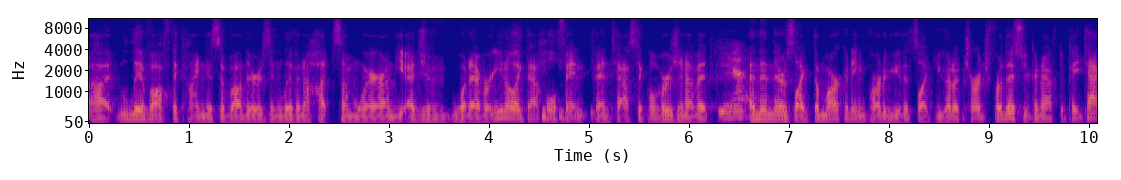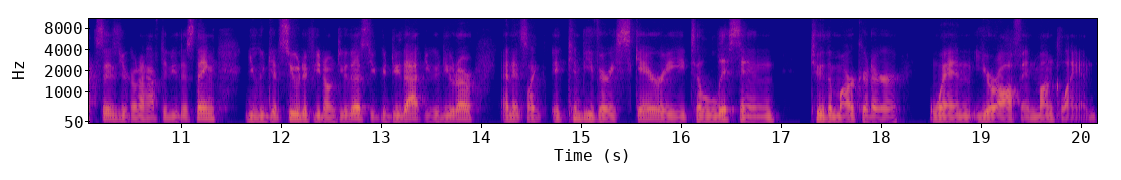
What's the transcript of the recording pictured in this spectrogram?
uh, live off the kindness of others and live in a hut somewhere on the edge of whatever you know like that whole fan- fantastical version of it. Yeah. And then there's like the marketing part of you that's like you got to charge for this. You're going to have to pay taxes. You're going to have to do this thing. You could get sued if you don't do this. You could do that. You could do whatever. And it's like it can be very scary to listen to the marketer when you're off in monkland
